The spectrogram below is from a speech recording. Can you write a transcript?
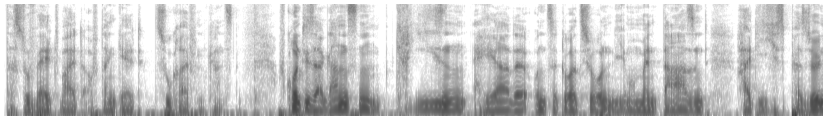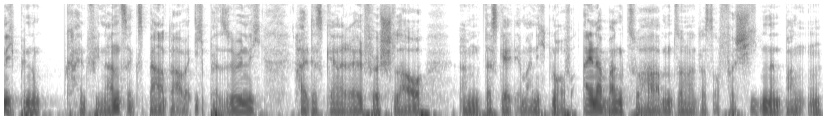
dass du weltweit auf dein Geld zugreifen kannst. Aufgrund dieser ganzen Krisenherde und Situationen, die im Moment da sind, halte ich es persönlich, bin kein Finanzexperte, aber ich persönlich halte es generell für schlau, das Geld immer nicht nur auf einer Bank zu haben, sondern das auf verschiedenen Banken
